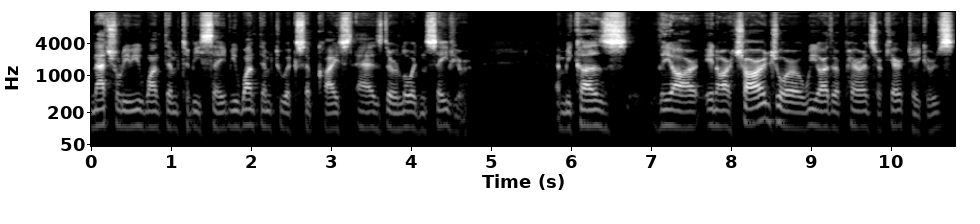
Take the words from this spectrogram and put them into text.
Naturally, we want them to be saved. We want them to accept Christ as their Lord and Savior. And because they are in our charge or we are their parents or caretakers,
